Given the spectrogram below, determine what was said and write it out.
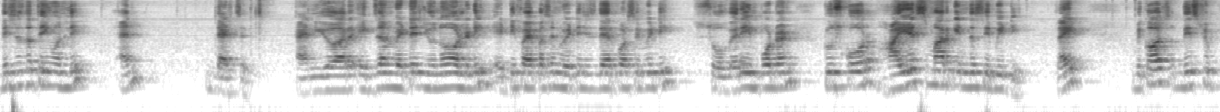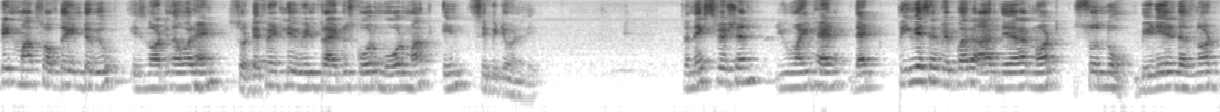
this is the thing only and that's it. And your exam weightage, you know already 85% weightage is there for CBT. So very important to score highest mark in the CBT, right? Because this 15 marks of the interview is not in our hand. So definitely we will try to score more mark in CBT only the next question you might had that previous year paper are there or not? So no. Bdl does not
